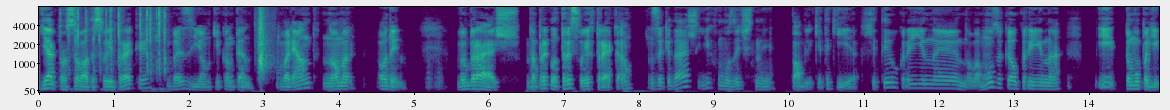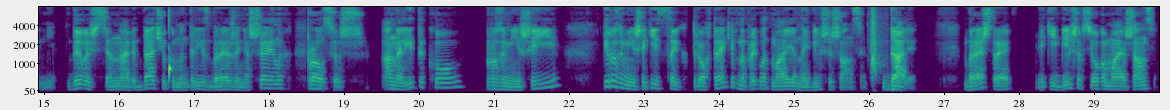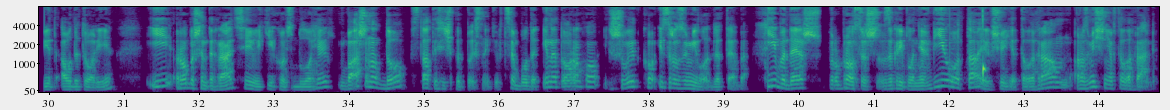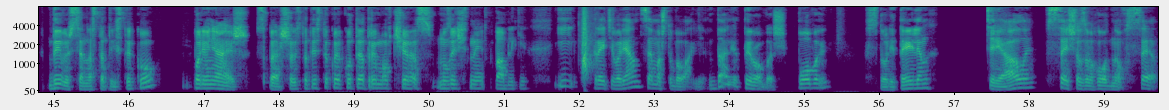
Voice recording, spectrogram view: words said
Як просувати свої треки без зйомки контенту? Варіант номер один. Вибираєш, наприклад, три своїх трека, закидаєш їх в музичні пабліки, такі як Хіти України, Нова музика Україна і тому подібні. Дивишся на віддачу, коментарі, збереження, шерінг, просиш аналітику, розумієш її, і розумієш, який з цих трьох треків, наприклад, має найбільші шанси. Далі береш трек, який більше всього має шанс від аудиторії, і робиш інтеграцію якихось блогерів, бажано до 100 тисяч підписників. Це буде і недорого, і швидко, і зрозуміло для тебе. І ведеш, просиш закріплення в біо, та якщо є телеграм, розміщення в телеграмі. Дивишся на статистику. Порівняєш з першою статистикою, яку ти отримав через музичні пабліки. І третій варіант це масштабування. Далі ти робиш пови, сторітейлінг, серіали, все що завгодно, все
